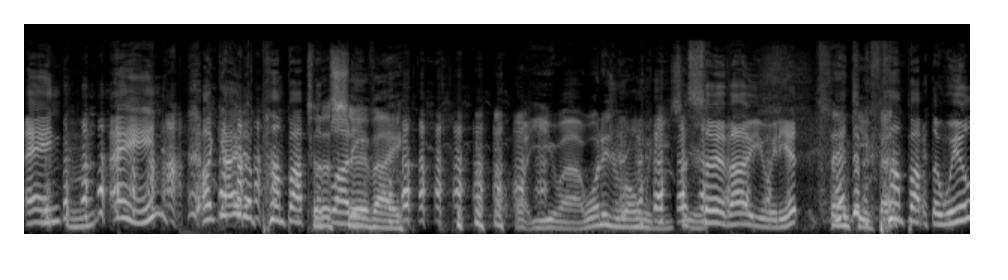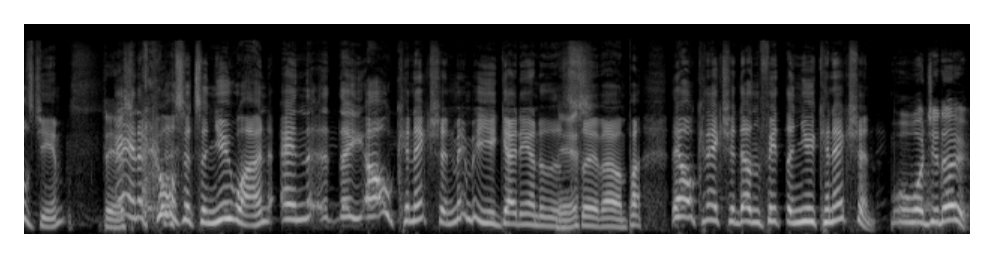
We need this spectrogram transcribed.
and mm-hmm. and I go to pump up To the, the bloody survey. oh, you are. What is wrong with you? a servo, you idiot. I had Thank to you, Fat. pump up the wheels, Jim. Yes. And of course, it's a new one, and the, the old connection. Remember, you go down to the Yes. servo and pump. The old connection doesn't fit the new connection. Well, what'd you do?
